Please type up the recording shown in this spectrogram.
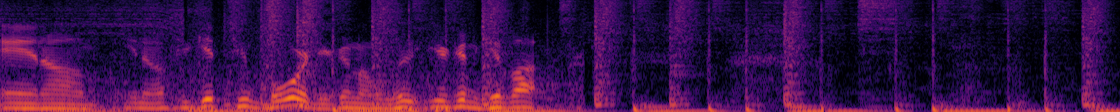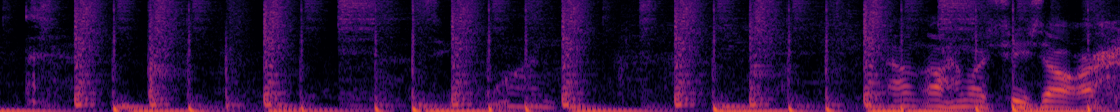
and um, you know, if you get too bored, you're gonna lo- you're gonna give up. One. I don't know how much these are.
